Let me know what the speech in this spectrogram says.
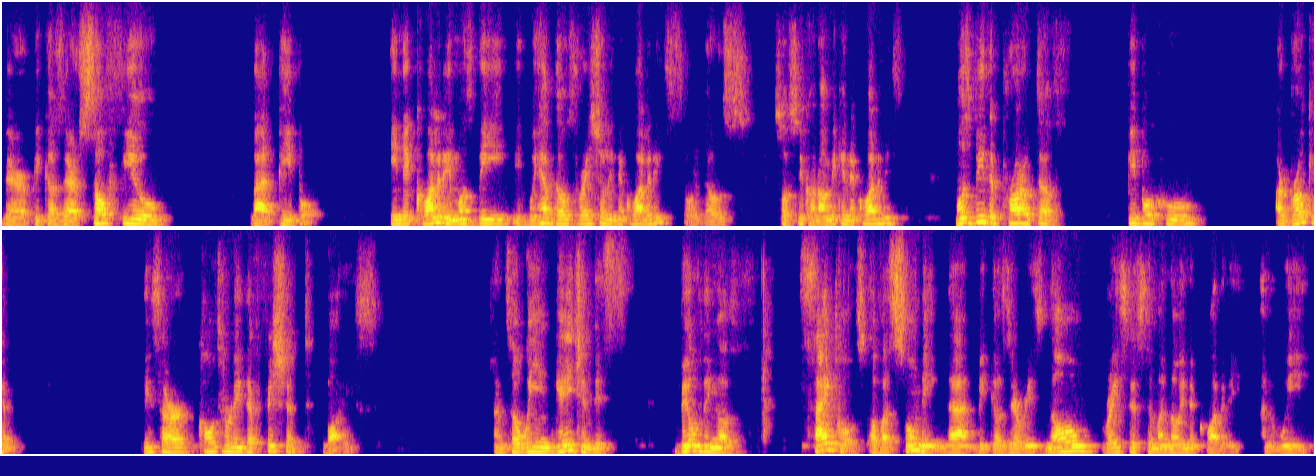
there because there are so few bad people. Inequality must be, if we have those racial inequalities or those socioeconomic inequalities, must be the product of people who are broken. These are culturally deficient bodies. And so we engage in this building of cycles of assuming that because there is no racism and no inequality, and we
